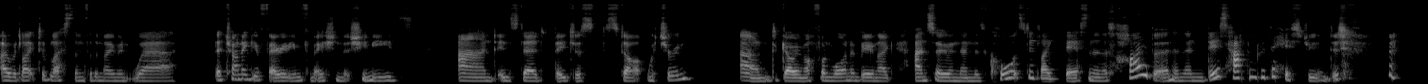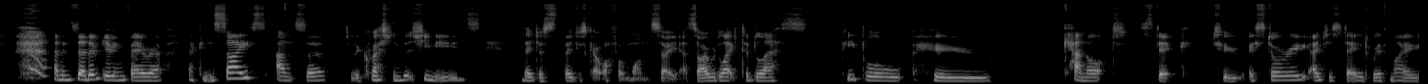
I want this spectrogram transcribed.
I would like to bless them for the moment where they're trying to give Feyre the information that she needs, and instead they just start witchering and going off on one and being like, and so, and then the courts did like this, and then there's Hybern, and then this happened with the history, and did. and instead of giving Feyre a concise answer to the question that she needs, they just they just go off on one. So yeah, so I would like to bless people who cannot stick to a story. I just stayed with my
